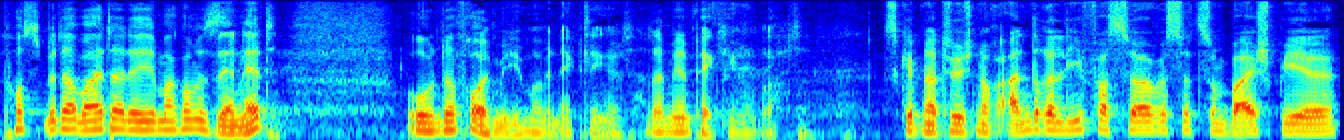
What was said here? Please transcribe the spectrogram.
Postmitarbeiter, der hier mal kommt. Ist sehr nett. Und da freue ich mich immer, wenn er klingelt. Hat er mir ein Päckchen gebracht. Es gibt natürlich noch andere Lieferservice, zum Beispiel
